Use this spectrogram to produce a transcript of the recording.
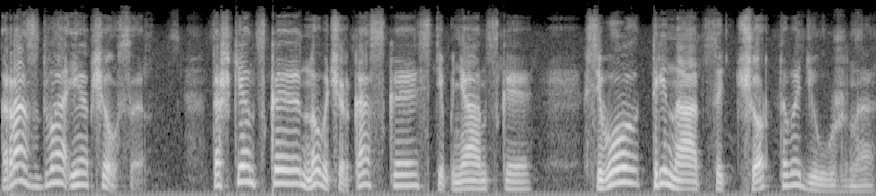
раз-два и общался. Ташкентская, Новочеркасская, Степнянская. Всего тринадцать чертова дюжина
